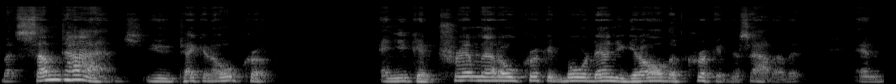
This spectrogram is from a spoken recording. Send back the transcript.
But sometimes you take an old crook and you can trim that old crooked board down, you get all the crookedness out of it and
